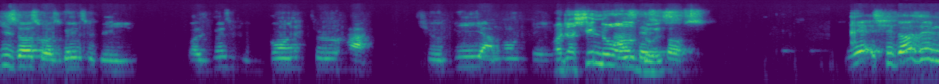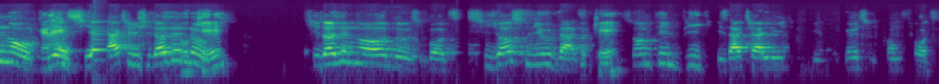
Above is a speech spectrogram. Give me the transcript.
Jesus was going to be was going to be born through her. Will be among the But does she know all those? Yeah, she doesn't know. Can I- yes, she actually she doesn't know Okay. she doesn't know all those, but she just knew that Okay. something big is actually you know, going to come forth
